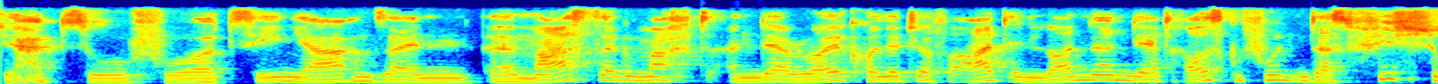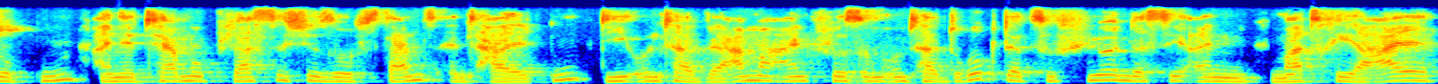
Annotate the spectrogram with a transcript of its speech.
der hat so vor zehn Jahren seinen äh, Master gemacht an der Royal College of Art in London. Der hat herausgefunden, dass Fischschuppen eine thermoplastische Substanz enthalten, die unter Wärmeeinfluss und unter Druck dazu führen, dass sie ein Material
